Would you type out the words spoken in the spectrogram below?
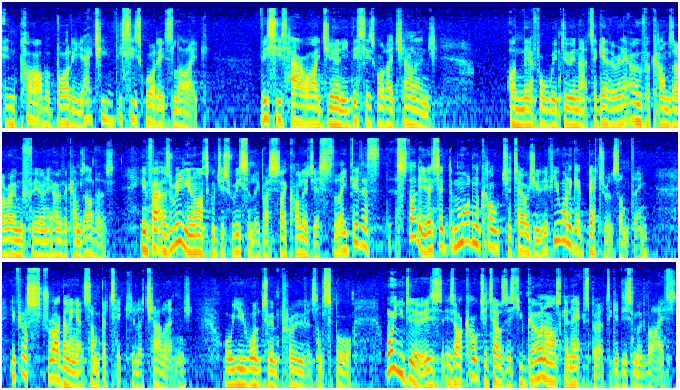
in part of a body. Actually, this is what it's like. This is how I journey. This is what I challenge. And therefore, we're doing that together. And it overcomes our own fear and it overcomes others. In fact, I was reading an article just recently by psychologists. They did a study. They said the modern culture tells you that if you want to get better at something, if you're struggling at some particular challenge, or you want to improve at some sport. What you do is, is our culture tells us you go and ask an expert to give you some advice,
